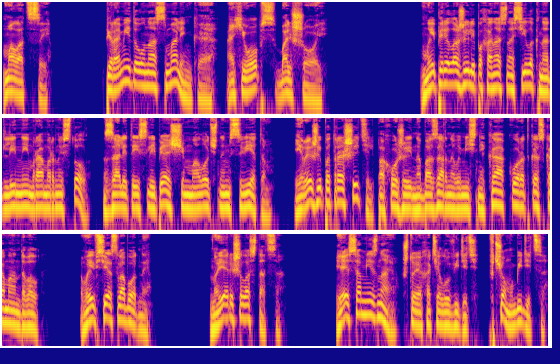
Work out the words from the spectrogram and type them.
Молодцы. Пирамида у нас маленькая, а Хеопс большой. Мы переложили пахана с носилок на длинный мраморный стол залитый слепящим молочным светом, и рыжий потрошитель, похожий на базарного мясника, коротко скомандовал «Вы все свободны». Но я решил остаться. Я и сам не знаю, что я хотел увидеть, в чем убедиться.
